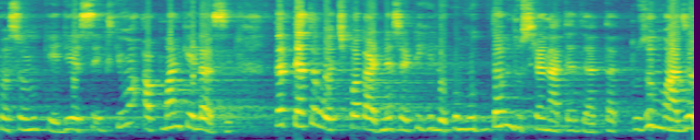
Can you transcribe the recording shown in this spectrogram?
फसवणूक केली असेल किंवा अपमान केला असेल तर त्याचा वचपा काढण्यासाठी हे लोक मुद्दाम दुसऱ्या नात्यात जातात. तुझं माझं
